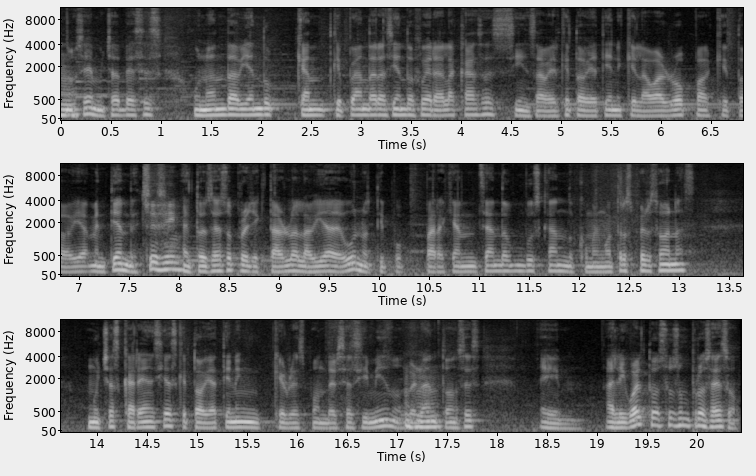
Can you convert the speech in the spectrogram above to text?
no sé muchas veces uno anda viendo qué, an- qué puede andar haciendo fuera de la casa sin saber que todavía tiene que lavar ropa que todavía me entiende Sí, sí. entonces eso proyectarlo a la vida de uno tipo para que an- se andan buscando como en otras personas muchas carencias que todavía tienen que responderse a sí mismos verdad entonces eh, al igual todo eso es un proceso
